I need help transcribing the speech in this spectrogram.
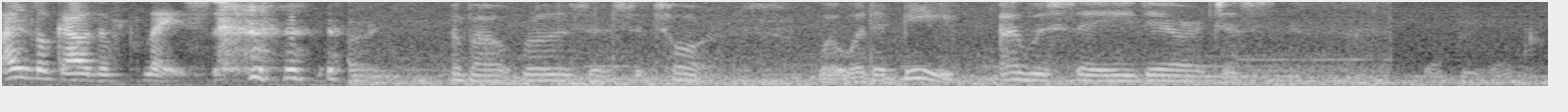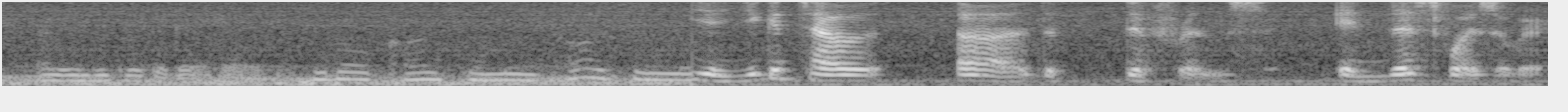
I look out of place. About Rollers and Sator, what would it be? I would say they are just. I mean, just look at. People constantly, constantly. yeah, you could tell uh, the difference in this voiceover.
